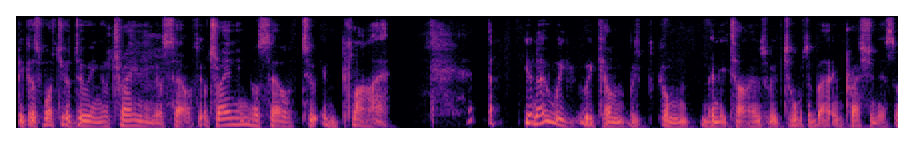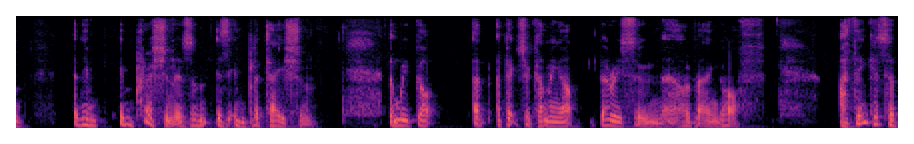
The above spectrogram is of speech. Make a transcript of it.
because what you're doing, you're training yourself. You're training yourself to imply. You know, we, we come, we've come many times, we've talked about Impressionism. And Impressionism is implication. And we've got a, a, picture coming up very soon now of Van Gogh. I think it's a,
